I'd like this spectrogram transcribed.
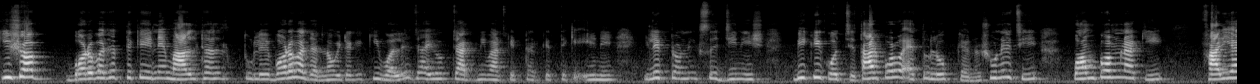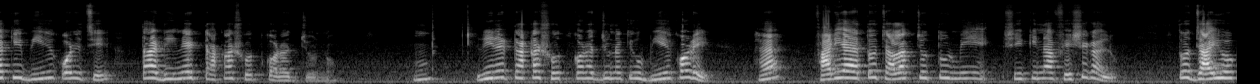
কী সব বড়বাজার থেকে এনে মাল ঠাল তুলে বড়বাজার না ওইটাকে কি বলে? যাই হোক, চাটনি মার্কেট টার্কেট থেকে এনে ইলেকট্রনিক্সের জিনিস বিক্রি করছে। তারপরও এত লোক কেন? শুনেছি পমপম নাকি ফারিয়াকে বিয়ে করেছে তার ঋণের টাকা শোধ করার জন্য। ঋণের টাকা শোধ করার জন্য কেউ বিয়ে করে? হ্যাঁ? ফারিয়া এত চালাক চতুর মেয়ে, সে কিনা ফেসে গেল? তো যাই হোক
